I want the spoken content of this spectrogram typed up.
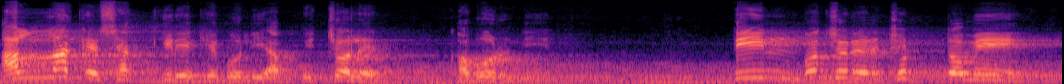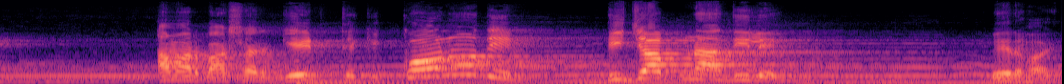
আল্লাহকে সাক্ষী রেখে বলি, আপনি চলেন, খবর নিয়ে তিন বছরের ছোট্ট মেয়ে, আমার বাসার গেট থেকে কোনোদিন হিজাব না দিলে বের হয়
